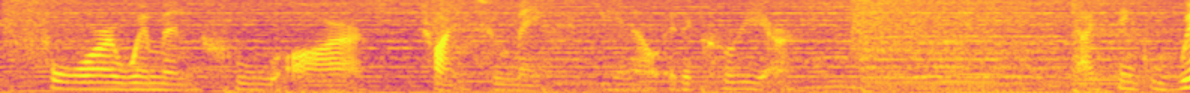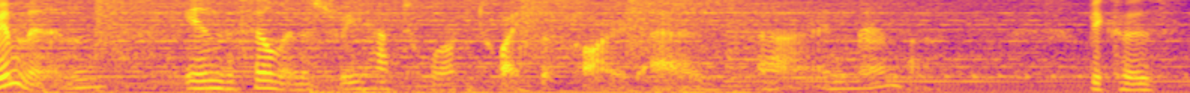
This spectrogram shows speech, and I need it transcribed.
for women who are trying to make you know, it a career. I think women in the film industry have to work twice as hard as uh, any man does because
